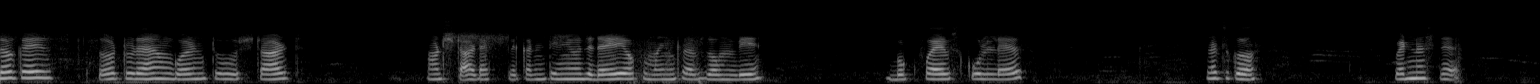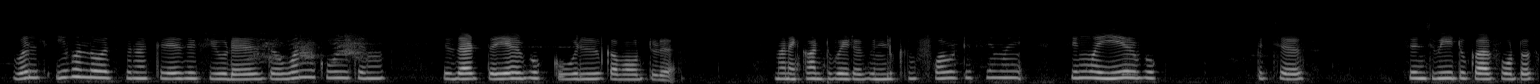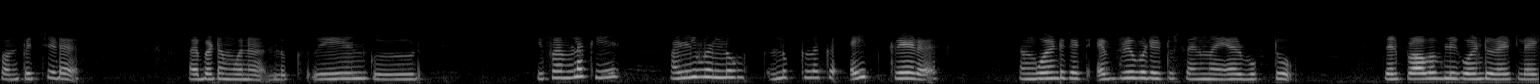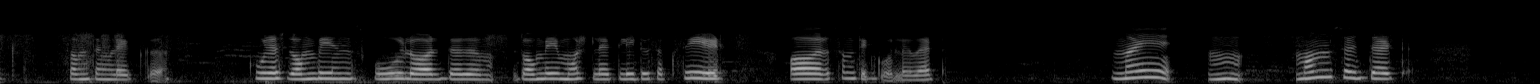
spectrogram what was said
Hello guys, so today I'm going to start, not start actually, continue the day of Minecraft Zombie, Book 5 School Daze. Let's go. Wednesday. Well, even though it's been a crazy few days, the one cool thing is that the yearbook will come out today. Man, I can't wait. I've been looking forward to see my seeing my yearbook pictures since we took our photos on picture day. I bet I'm gonna look real good. If I'm lucky, I'll even look look like an eighth grader. I'm going to get everybody to sign my yearbook too. They're probably going to write like something like uh, coolest zombie in school or the zombie most likely to succeed or something cool like that. My mm, mom said that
